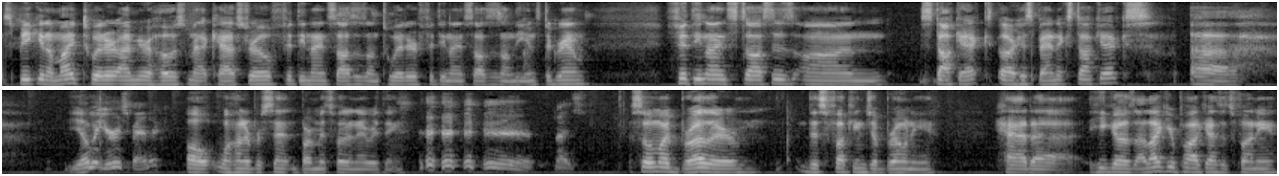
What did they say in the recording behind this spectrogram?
Speaking of my Twitter, I'm your host, Matt Castro. 59 Sauces on Twitter, 59 Sauces on the Instagram, 59 Sauces on StockX, or Hispanic StockX. Uh, yep. Wait, you're Hispanic? Oh, 100% bar mitzvah and everything. nice. So my brother, this fucking jabroni, had uh he goes, I like your podcast, it's funny.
